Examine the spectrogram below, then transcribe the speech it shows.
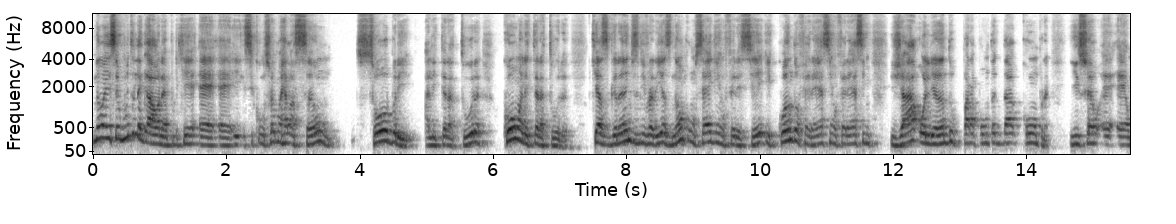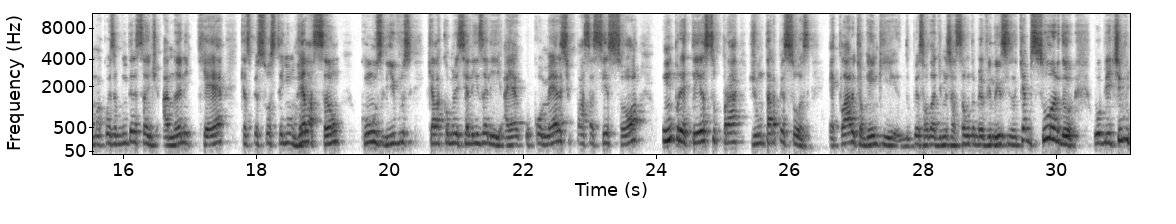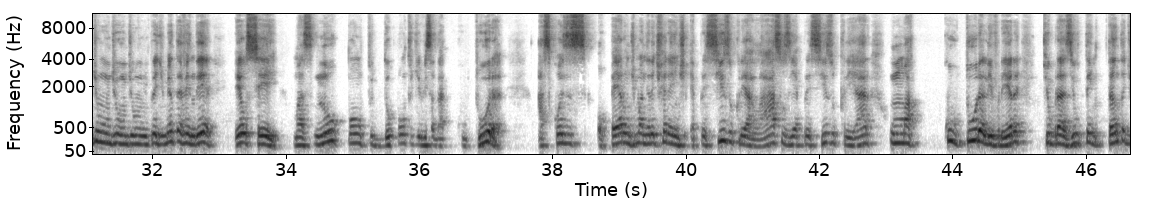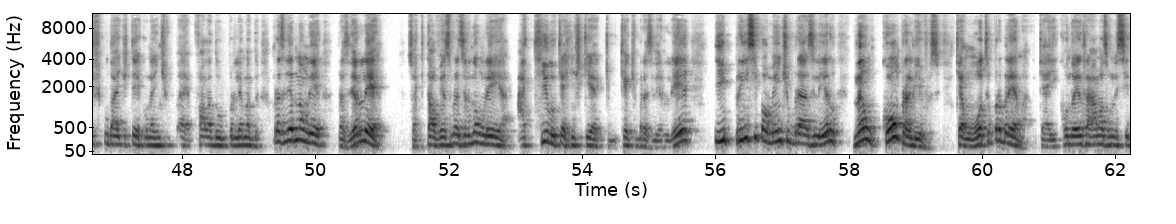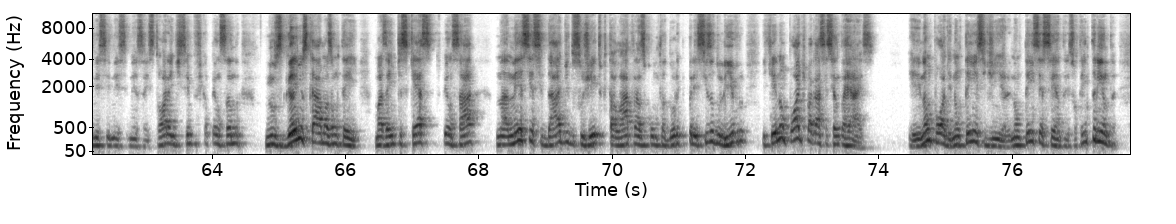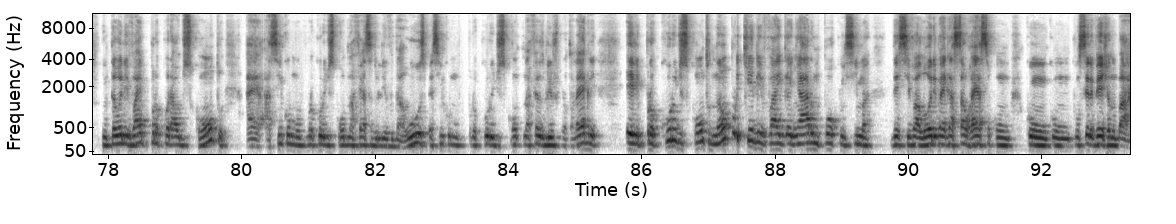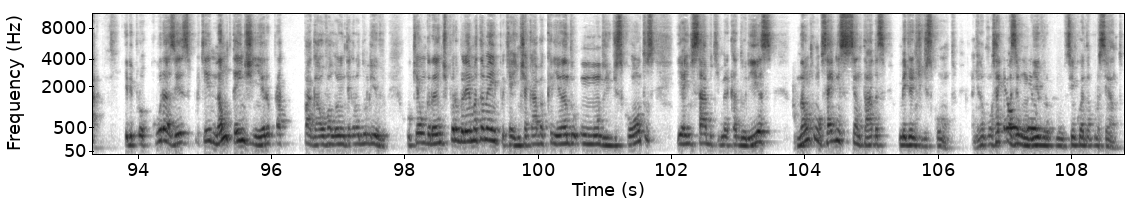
Não, isso é muito legal, né? Porque é, é, se constrói uma relação sobre a literatura com a literatura que as grandes livrarias não conseguem oferecer e quando oferecem, oferecem já olhando para a ponta da compra. Isso é, é, é uma coisa muito interessante. A Nani quer que as pessoas tenham relação com os livros que ela comercializa ali. Aí o comércio passa a ser só um pretexto para juntar pessoas. É claro que alguém que do pessoal da administração também ouvindo isso dizendo que absurdo, o objetivo de um, de um, de um empreendimento é vender. Eu sei, mas no ponto do ponto de vista da cultura, as coisas operam de maneira diferente. É preciso criar laços e é preciso criar uma cultura livreira que o Brasil tem tanta dificuldade de ter. Quando a gente é, fala do problema do o brasileiro não lê, o brasileiro lê. Só que talvez o brasileiro não leia aquilo que a gente quer que, quer que o brasileiro lê e principalmente o brasileiro não compra livros, que é um outro problema. Que aí quando entra a Amazon nesse, nesse, nesse, nessa história, a gente sempre fica pensando nos ganhos que a Amazon tem, mas a gente esquece de pensar na necessidade do sujeito que está lá atrás do computador, que precisa do livro e que não pode pagar 60 reais. Ele não pode, não tem esse dinheiro, ele não tem 60, ele só tem 30. Então ele vai procurar o desconto, é, assim como procura o desconto na festa do livro da USP, assim como procura o desconto na Feira do Livro de Porto Alegre, ele procura o desconto não porque ele vai ganhar um pouco em cima desse valor e vai gastar o resto com, com, com, com cerveja no bar. Ele procura, às vezes, porque não tem dinheiro para pagar o valor integral do livro, o que é um grande problema também, porque a gente acaba criando um mundo de descontos e a gente sabe que mercadorias não conseguem ser sustentadas mediante desconto. A gente não consegue fazer um eu, livro com 50%.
